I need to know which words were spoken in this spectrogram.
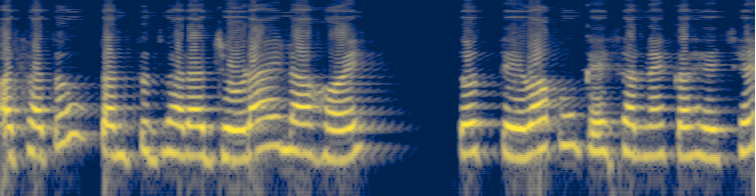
અથવા તો તંતુ દ્વારા જોડાયેલા હોય, તો તેવા પુંકેસરને કહે છે.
